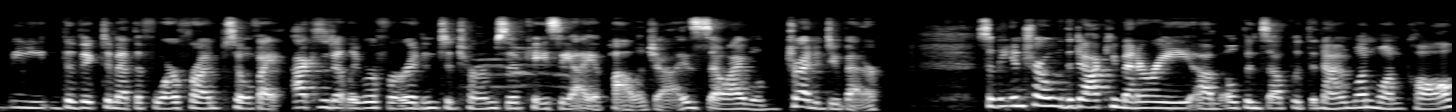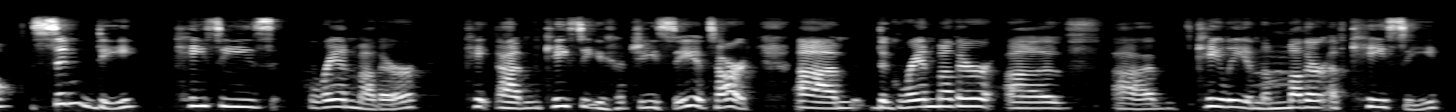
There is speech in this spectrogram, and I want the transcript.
the the victim at the forefront. So if I accidentally refer it into terms of Casey, I apologize. So I will try to do better. So the intro of the documentary um, opens up with the 911 call. Cindy, Casey's grandmother, Um, Casey, GC, it's hard. Um, the grandmother of um, Caylee and the mother of Casey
